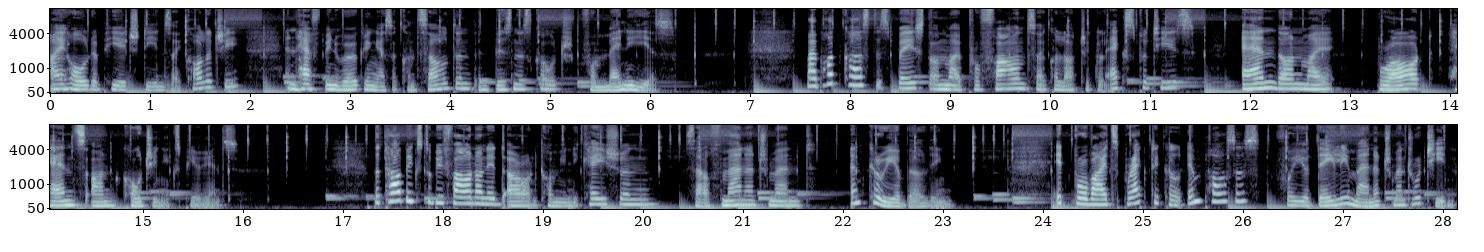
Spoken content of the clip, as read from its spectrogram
I hold a PhD in psychology and have been working as a consultant and business coach for many years. My podcast is based on my profound psychological expertise and on my broad hands on coaching experience. The topics to be found on it are on communication, self management, and career building. It provides practical impulses for your daily management routine.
